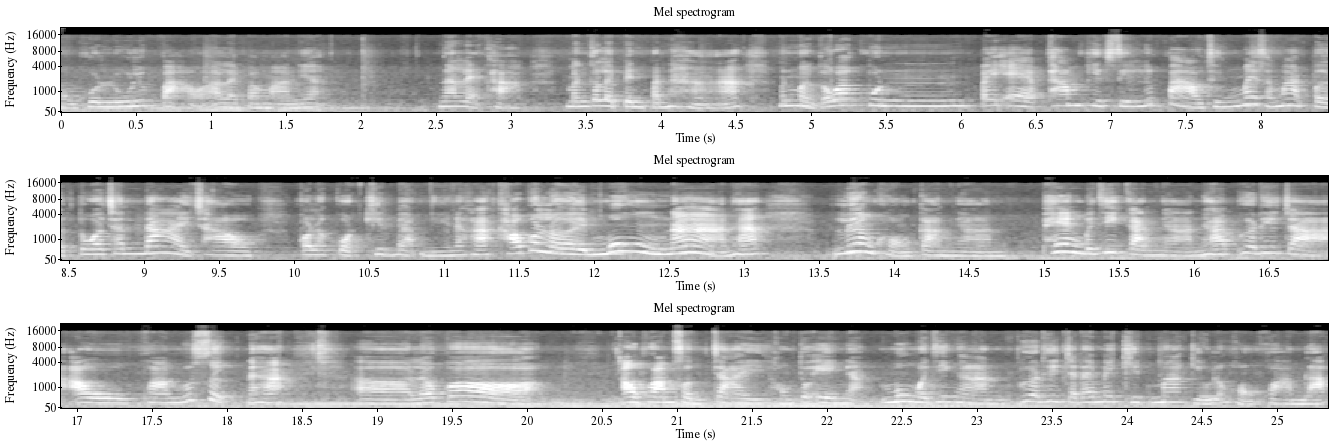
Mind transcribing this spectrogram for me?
ของคุณรู้หรือเปล่าอะไรประมาณเนี้ยนั่นแหละค่ะ มันก็เลยเป็นปัญหา มันเหมือนกับว่าคุณไปแอบทำผิดศีลหรือเปล่า ถึงไม่สามารถเปิดตัวฉันได้ ชาวกรกฎคิดแบบนี้นะคะ เขาก็เลยมุ่งหน้านะเรื่องของการงาน เพ่งไปที่การงานนะคะเพื่อที่จะเอาความรู้สึกนะคะแล้วก็ เอาความสนใจของตัวเองเนี่ยมุ่งไปที่งานเพื่อที่จะได้ไม่คิดมากเกี่ยวเรื่องของความรัก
